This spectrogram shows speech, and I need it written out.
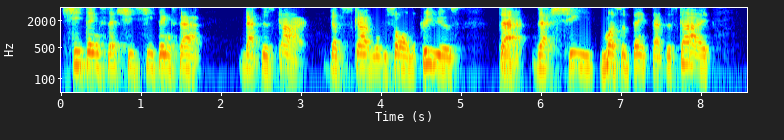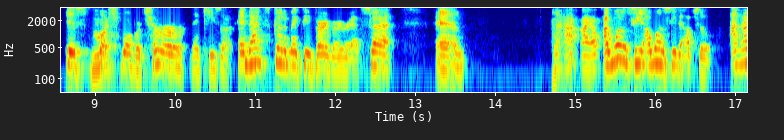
she thinks that she she thinks that that this guy that this guy what we saw in the previews that that she must have think that this guy is much more mature than Kisa, and that's going to make me very very upset. And I I, I want to see I want to see the episode. I, I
